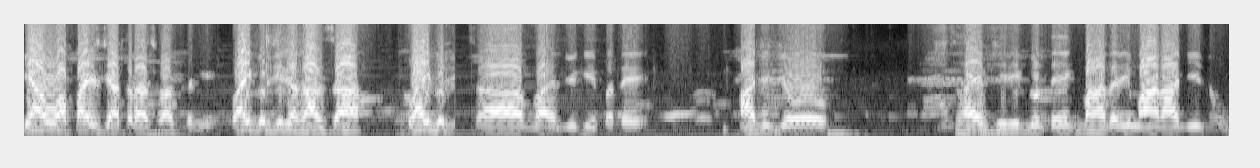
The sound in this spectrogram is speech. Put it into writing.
ਕਿ ਆਓ ਆਪਾਂ ਇਸ ਯਾਤਰਾ ਦਾ ਸਵਾਗਤ ਕਰੀਏ। ਵਾਹਿਗੁਰੂ ਜੀ ਕਾ ਖਾਲਸਾ, ਵਾਹਿਗੁਰੂ ਜੀ ਸਾਹਿਬ ਵਾਹਿਗੁਰੂ ਜੀ ਕੀ ਫਤਿਹ। ਅੱਜ ਜੋ ਸਾਹਿਬ ਸ੍ਰੀ ਗੁਰੂ ਤੇਗ ਬਹਾਦਰ ਜੀ ਮਹਾਰਾਜ ਜੀ ਨੂੰ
